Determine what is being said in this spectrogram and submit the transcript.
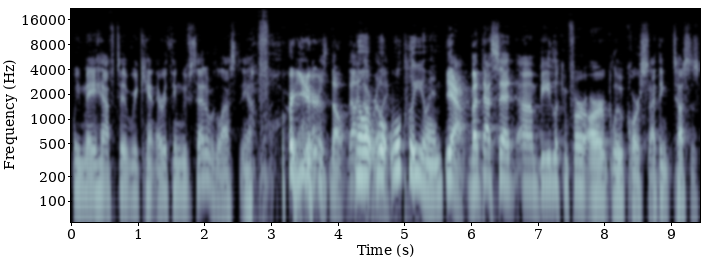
we may have to recant everything we've said over the last you know four years. No, not, no, not really. we'll, we'll clue you in. yeah, but that said, um, be looking for our glue course. I think Tuss is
